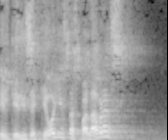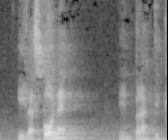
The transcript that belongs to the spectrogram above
El que dice que oye estas palabras y las pone en práctica.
